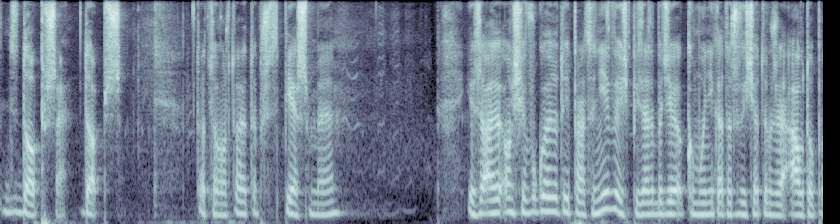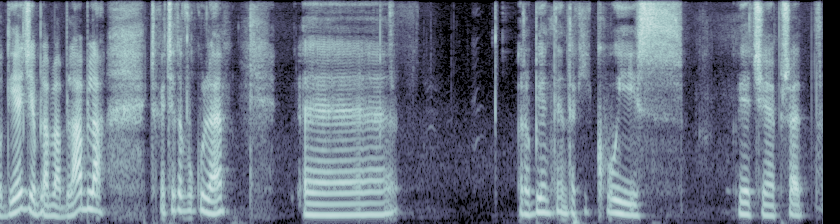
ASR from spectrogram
Więc dobrze, dobrze. To co, może to przyspieszmy. Jezu, ale on się w ogóle do tej pracy nie wyśpi. Zaraz będzie komunikat oczywiście o tym, że auto podjedzie, bla, bla, bla, bla. Czekajcie, to w ogóle... Eee, robiłem ten taki quiz, wiecie, przed...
